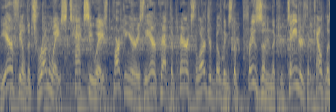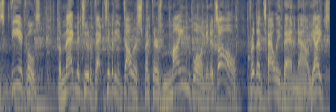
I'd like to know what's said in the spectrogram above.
The airfield, its runways, taxiways, parking areas, the aircraft, the barracks, the larger buildings, the prison, the containers, the countless vehicles. The magnitude of activity and dollars spent there is mind blowing, and it's all for the Taliban now. Yikes.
